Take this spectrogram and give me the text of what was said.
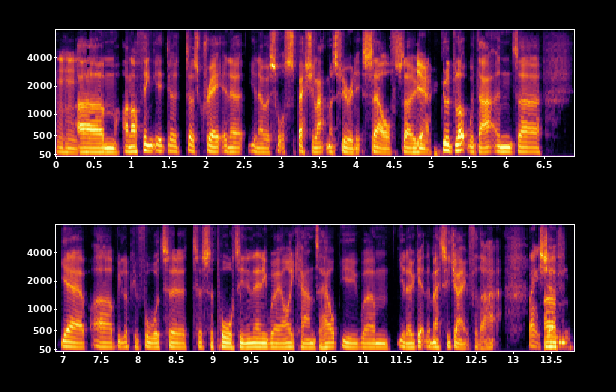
mm-hmm. um, and I think it does create in a you know a sort of special atmosphere in itself. So yeah. good luck with that, and uh, yeah, I'll be looking forward to to supporting in any way I can to help you um, you know get the message out for that. Thanks, Jeff. Um,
